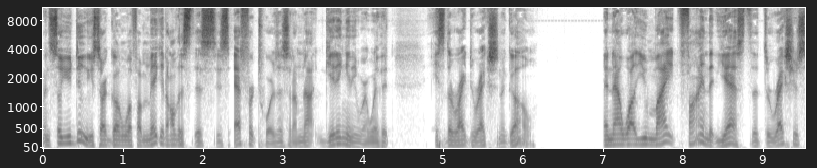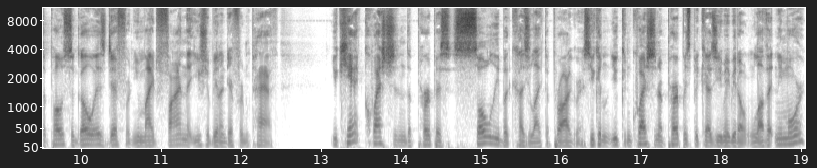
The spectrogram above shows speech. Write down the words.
And so you do. You start going, well, if I'm making all this this this effort towards this and I'm not getting anywhere with it, it's the right direction to go. And now while you might find that yes, the direction you're supposed to go is different, you might find that you should be on a different path. You can't question the purpose solely because you like the progress. You can you can question a purpose because you maybe don't love it anymore.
